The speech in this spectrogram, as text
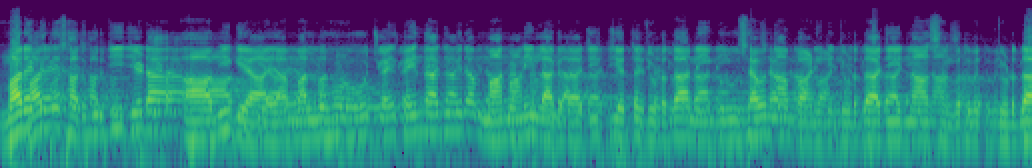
ਮਹਾਰਾਜ ਕਹਿੰਦੇ ਸਤਿਗੁਰੂ ਜੀ ਜਿਹੜਾ ਆ ਵੀ ਗਿਆ ਆ ਮੰਨ ਲਓ ਹੁਣ ਉਹ ਕਹਿੰਦਾ ਜੀ ਮੇਰਾ ਮਨ ਨਹੀਂ ਲੱਗਦਾ ਜੀ ਚਿੱਤ ਜੁੜਦਾ ਨਹੀਂ ਗੁਰੂ ਸਾਹਿਬ ਨਾ ਬਾਣੀ 'ਚ ਜੁੜਦਾ ਜੀ ਨਾ ਸੰਗਤ ਵਿੱਚ ਜੁੜਦਾ।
